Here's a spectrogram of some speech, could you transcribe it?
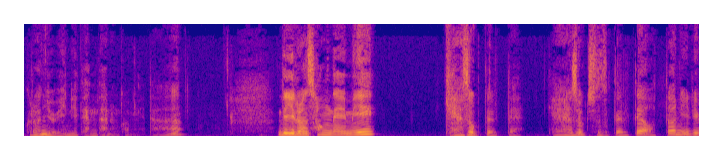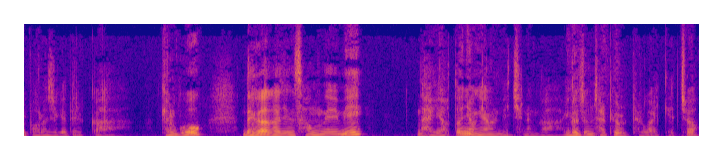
그런 요인이 된다는 겁니다. 근데 이런 성냄이 계속될 때, 계속 지속될 때 어떤 일이 벌어지게 될까? 결국 내가 가진 성냄이 나에게 어떤 영향을 미치는가? 이걸 좀 살펴볼 필요가 있겠죠.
